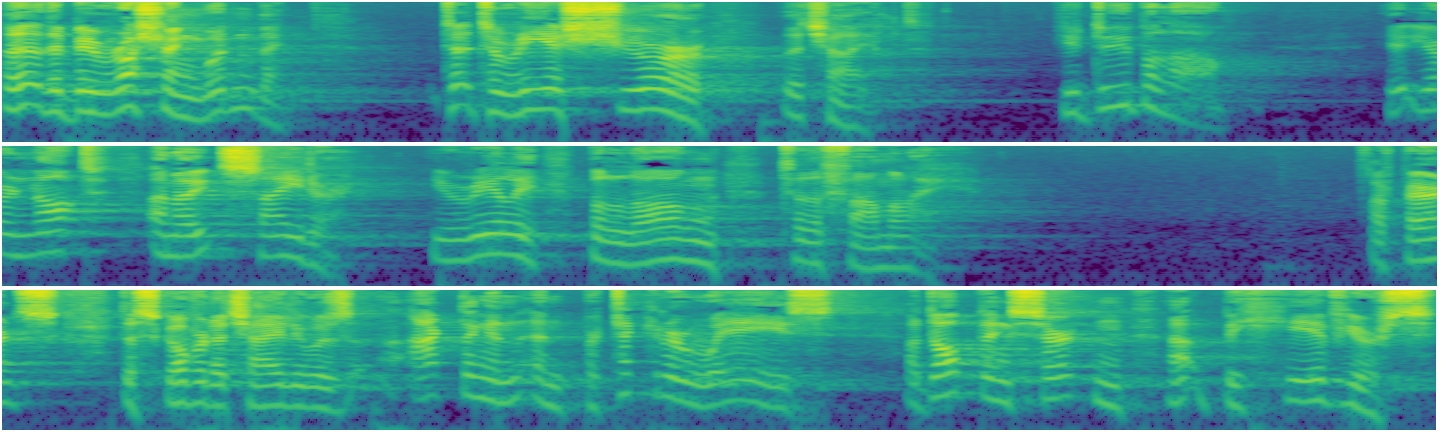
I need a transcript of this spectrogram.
Uh, they'd be rushing, wouldn't they, to, to reassure the child. You do belong. You're not an outsider. You really belong to the family. Our parents discovered a child who was acting in, in particular ways, adopting certain uh, behaviours,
